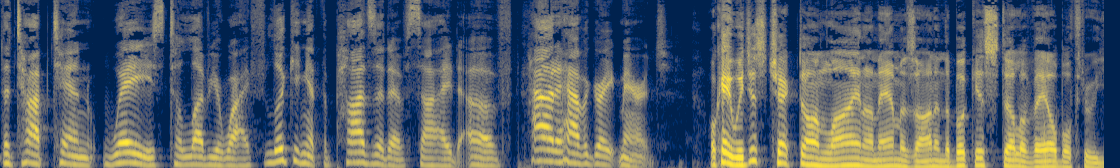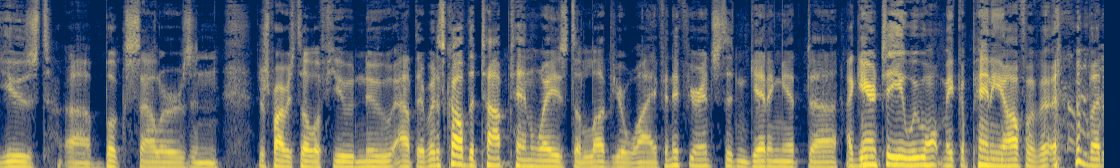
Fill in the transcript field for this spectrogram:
the top 10 ways to love your wife, looking at the positive side of how to have a great marriage. Okay, we just checked online on Amazon, and the book is still available through used uh, booksellers, and there's probably still a few new out there. But it's called "The Top Ten Ways to Love Your Wife," and if you're interested in getting it, uh, I guarantee you we won't make a penny off of it, but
